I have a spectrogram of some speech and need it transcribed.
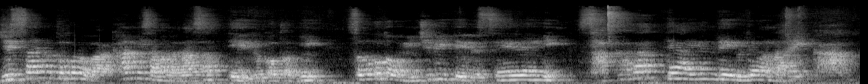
実際のところは神様がなさっていることにそのことを導いている精霊に逆らって歩んでいるではないか。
